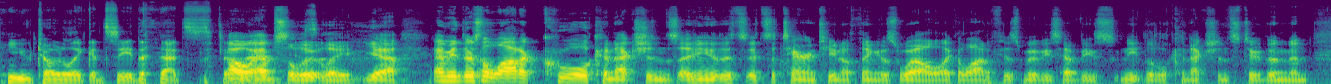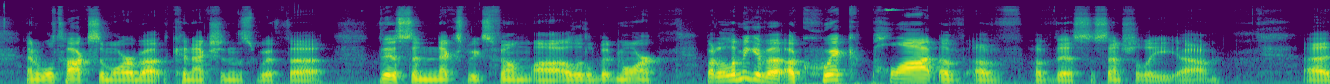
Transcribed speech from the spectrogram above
you totally can see that that's Oh, that- absolutely. Yeah. I mean, there's a lot of cool connections. I mean, it's it's a Tarantino thing as well. Like a lot of his movies have these neat little connections to them, and and we'll talk some more about connections with uh, this and next week's film uh, a little bit more. But let me give a, a quick plot of of of this essentially. Um, uh,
